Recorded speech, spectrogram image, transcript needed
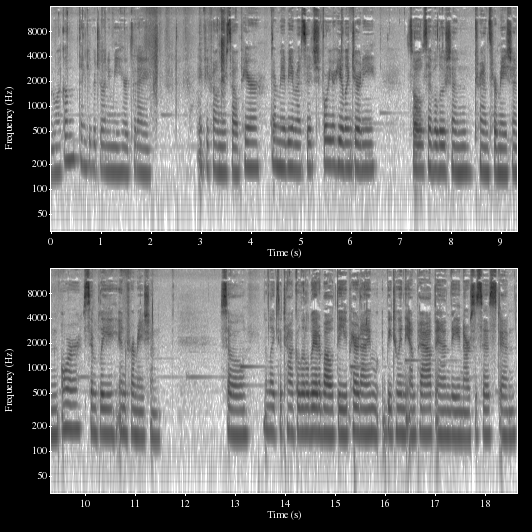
and welcome. Thank you for joining me here today. If you found yourself here, there may be a message for your healing journey, soul's evolution, transformation, or simply information. So, I'd like to talk a little bit about the paradigm between the empath and the narcissist and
